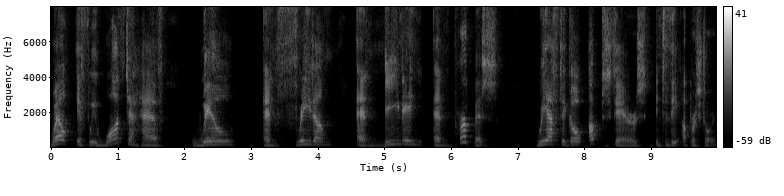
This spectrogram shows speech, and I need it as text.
Well, if we want to have will and freedom and meaning and purpose, we have to go upstairs into the upper story,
